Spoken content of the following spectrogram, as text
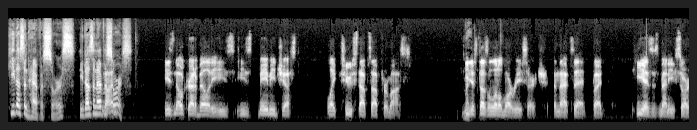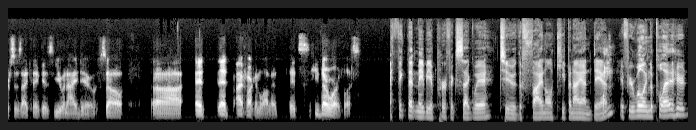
he doesn't have a source. He doesn't have a source. he's no credibility. He's he's maybe just like two steps up from us. He Right. just does a little more research, and that's it. But he has as many sources, I think, as you and I do. So, uh, it it I fucking love it. It's he they're worthless. I think that may be a perfect segue to the final keep an eye on Dan if you're willing to play here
